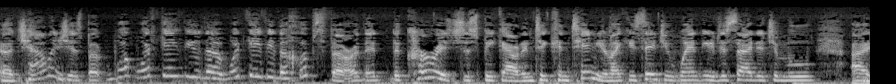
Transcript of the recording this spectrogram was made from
uh, challenges. But what what gave you the what gave you the chutzpah or the the courage to speak out and to continue? Like you said, you went, you decided to move uh,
